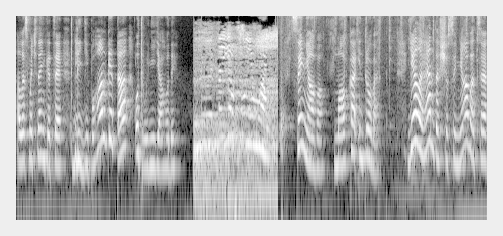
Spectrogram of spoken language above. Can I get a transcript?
Але смачненьке це бліді поганки та отруйні ягоди. Синява мавка інтроверт. Є легенда, що синява це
